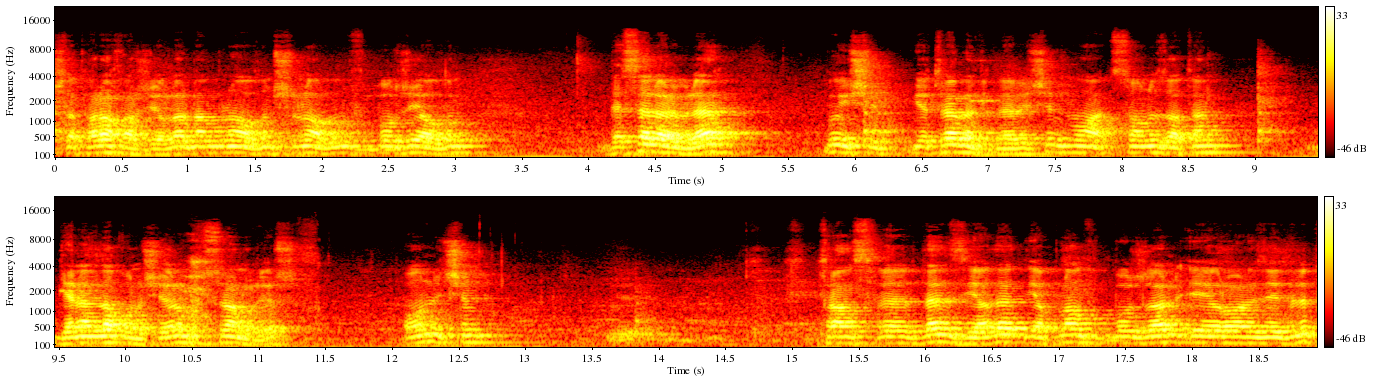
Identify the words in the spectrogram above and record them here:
işte para harcıyorlar. Ben bunu aldım, şunu aldım, futbolcuyu aldım deseler bile bu işi götüremedikleri için sonu zaten genelde konuşuyorum, hüsran oluyor. Onun için transferden ziyade yapılan futbolcuların iyi organize edilip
